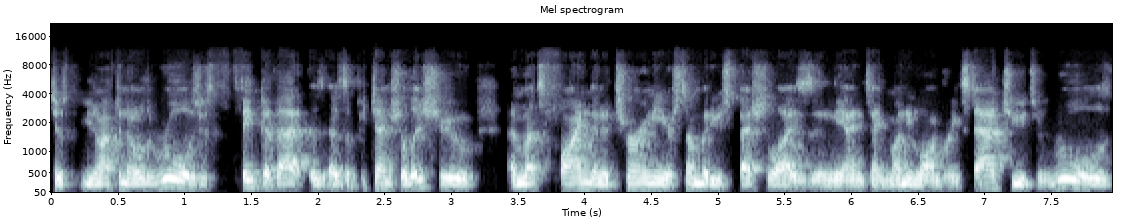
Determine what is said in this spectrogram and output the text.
just you don't have to know the rules, just think of that as, as a potential issue and let's find an attorney or somebody who specializes in the anti money laundering statutes and rules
